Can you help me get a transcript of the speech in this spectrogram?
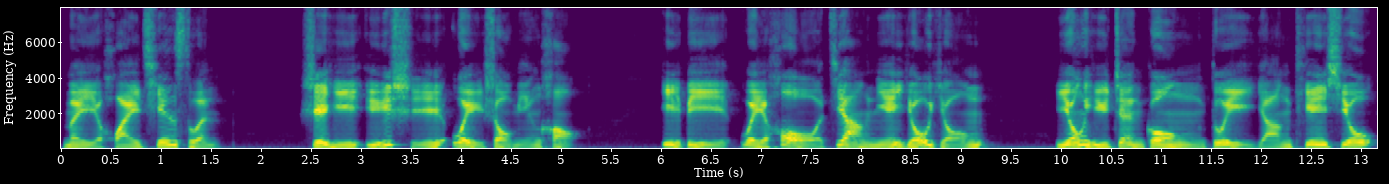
美怀谦损。是以于时未受名号，亦必为后将年有勇，勇与朕公对扬天修，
